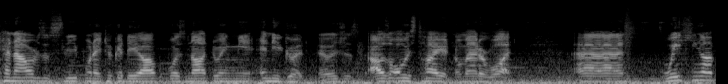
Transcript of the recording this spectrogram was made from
10 hours of sleep when I took a day off was not doing me any good. It was just, I was always tired no matter what. And waking up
